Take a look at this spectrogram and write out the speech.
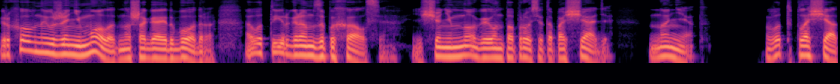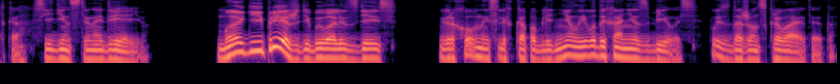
Верховный уже не молод, но шагает бодро, а вот Ирграм запыхался. Еще немного, и он попросит о пощаде. Но нет. Вот площадка с единственной дверью. «Маги прежде бывали здесь». Верховный слегка побледнел, его дыхание сбилось. Пусть даже он скрывает это.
